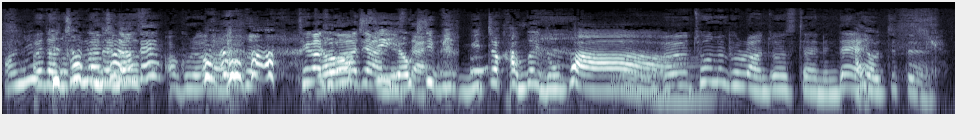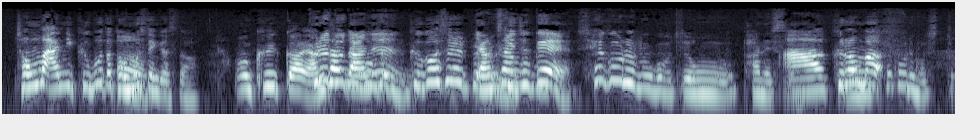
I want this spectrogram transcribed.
아니, 아니, 괜찮은데 괜찮은데? 난? 아 그래요? 제가 좋아하지 않는 역시. 미, 미적 감각이 높아. 어, 저는 별로 안 좋아하는 스타일인데. 아니 어쨌든 정말 아니 그보다 더 어. 못생겼어. 어, 그니까. 그래도 나는 그것을 양상국의 쇄골을 보고 너무 반했어. 아, 그러면- 어, 쇄골이 멋있다.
